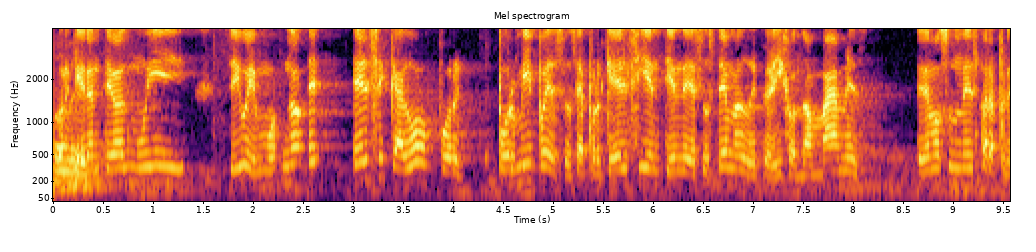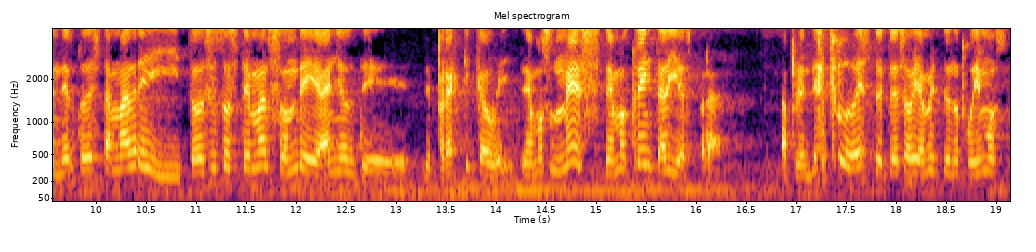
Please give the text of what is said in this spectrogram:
porque eran temas muy... Sí, güey, no, eh, él se cagó por, por mí, pues, o sea, porque él sí entiende esos temas, güey, pero dijo, no mames, tenemos un mes para aprender toda esta madre y todos estos temas son de años de, de práctica, güey. Tenemos un mes, tenemos 30 días para aprender todo esto, entonces obviamente no pudimos,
